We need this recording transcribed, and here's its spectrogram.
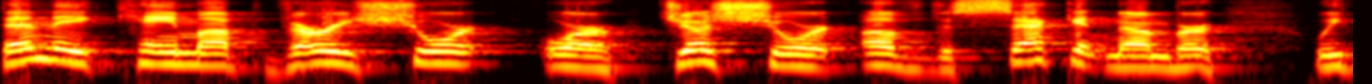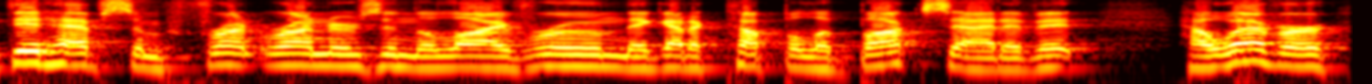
Then they came up very short or just short of the second number. We did have some front runners in the live room. They got a couple of bucks out of it. However,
